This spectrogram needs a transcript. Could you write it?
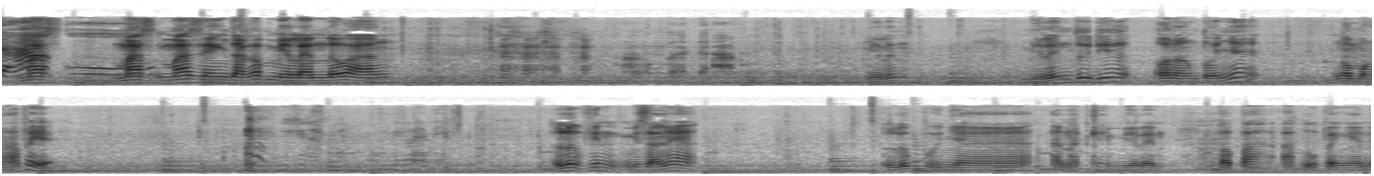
ada mas aku. Mas mas yang cakep Milen doang. Kalau nggak ada aku. Milen Milen tuh dia orang tuanya ngomong apa ya? Kenapa ngomong Milen ya? Lu Vin misalnya lu punya anak kayak Milen papa aku pengen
